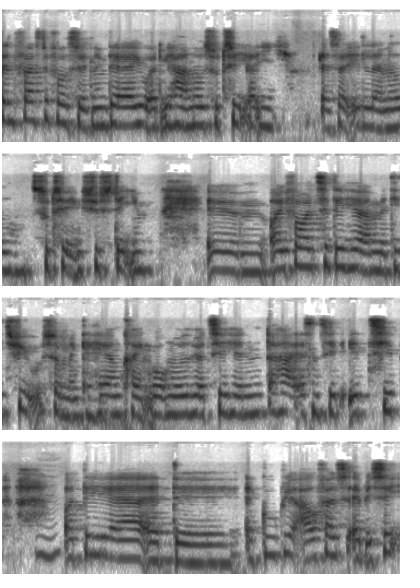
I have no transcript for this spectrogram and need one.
Den første forudsætning, det er jo, at vi har noget at sortere i. Altså et eller andet sorteringssystem. Øhm, og i forhold til det her med de tvivl, som man kan have omkring, hvor noget hører til henne, der har jeg sådan set et tip. Mm. Og det er at, øh, at google affalds-ABC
